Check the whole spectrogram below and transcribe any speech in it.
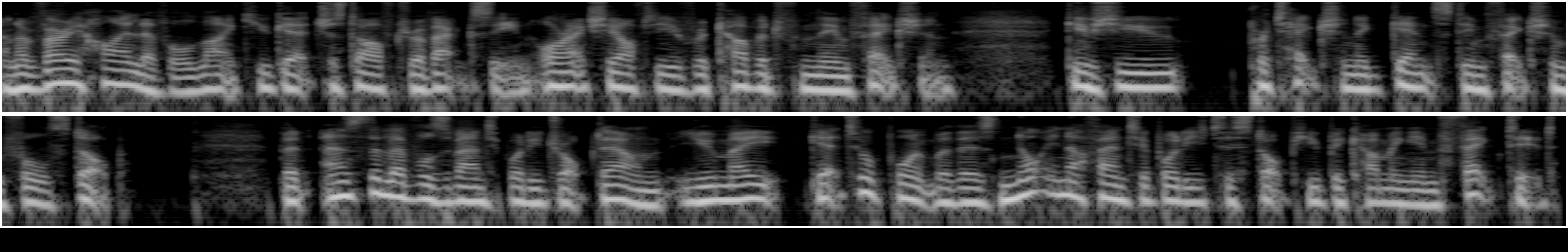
And a very high level, like you get just after a vaccine, or actually after you've recovered from the infection, gives you protection against infection full stop. But as the levels of antibody drop down, you may get to a point where there's not enough antibody to stop you becoming infected,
